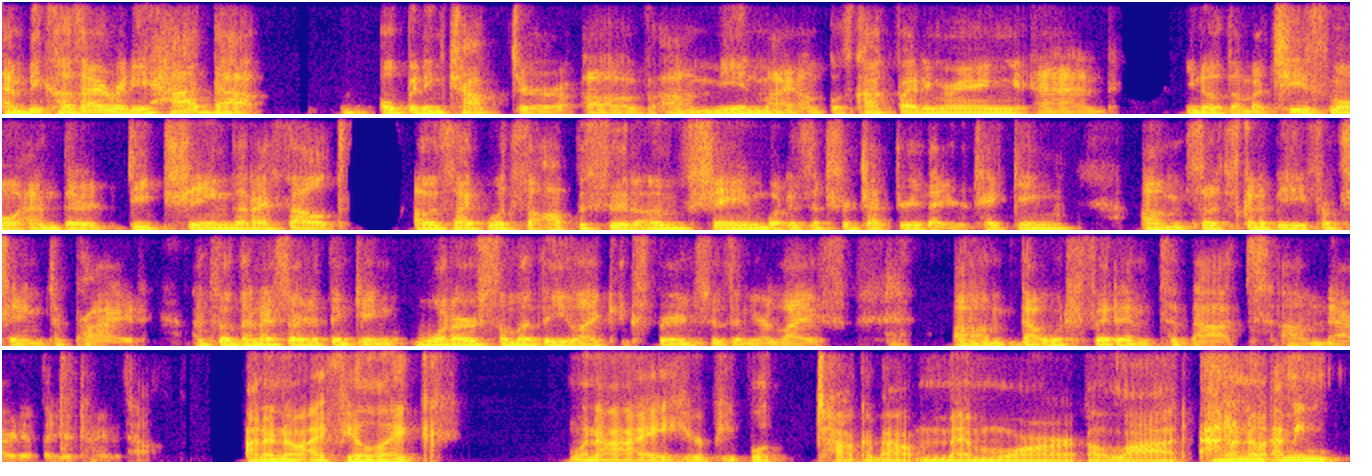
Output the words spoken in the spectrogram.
And because I already had that opening chapter of um, me and my uncle's cockfighting ring and you know the machismo and the deep shame that I felt, I was like, what's the opposite of shame? What is the trajectory that you're taking? Um, so it's going to be from shame to pride. And so then I started thinking, what are some of the like experiences in your life um, that would fit into that um, narrative that you're trying to tell? I don't know. I feel like when I hear people talk about memoir a lot, I don't know. I mean,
